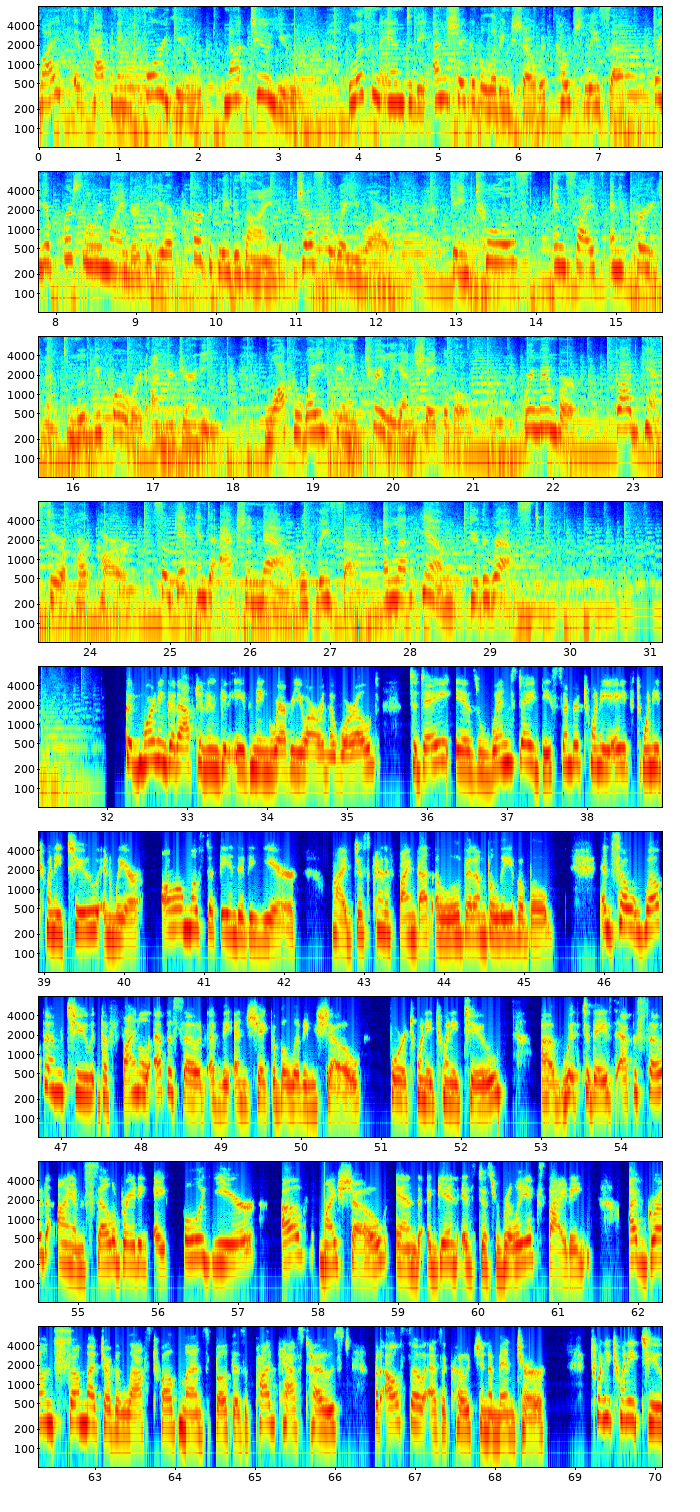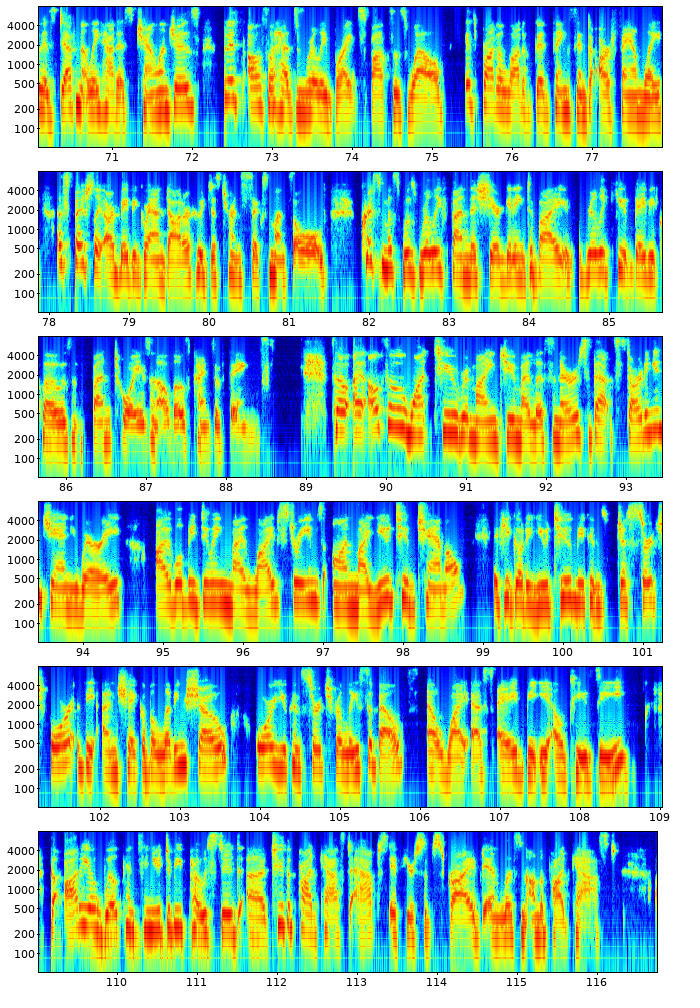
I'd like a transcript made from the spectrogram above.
Life is happening for you, not to you. Listen in to the Unshakable Living Show with Coach Lysa for your personal reminder that you are perfectly designed just the way you are. Gain tools, insights, and encouragement to move you forward on your journey. Walk away feeling truly unshakable. Remember, God can't steer a parked car, so get into action now with Lysa and let Him do the rest. Good morning, good afternoon, good evening, wherever you are in the world. Today is Wednesday, December 28th, 2022, and we are almost at the end of the year. I just kind of find that a little bit unbelievable. And so, welcome to the final episode of the Unshakable Living Show for 2022. Uh, with today's episode, I am celebrating a full year of my show. And again, it's just really exciting. I've grown so much over the last 12 months, both as a podcast host, but also as a coach and a mentor. 2022 has definitely had its challenges, but it's also had some really bright spots as well. It's brought a lot of good things into our family, especially our baby granddaughter who just turned six months old. Christmas was really fun this year, getting to buy really cute baby clothes and fun toys and all those kinds of things. So, I also want to remind you, my listeners, that starting in January, I will be doing my live streams on my YouTube channel. If you go to YouTube, you can just search for the Unshakable Living Show, or you can search for Lysa Beltz, L Y S A B E L T Z. The audio will continue to be posted uh, to the podcast apps if you're subscribed and listen on the podcast.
